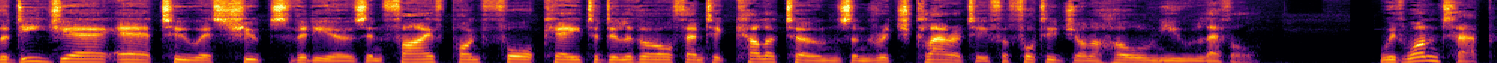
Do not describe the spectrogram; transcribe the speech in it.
the DJI Air 2S shoots videos in 5.4K to deliver authentic color tones and rich clarity for footage on a whole new level. With one tap,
